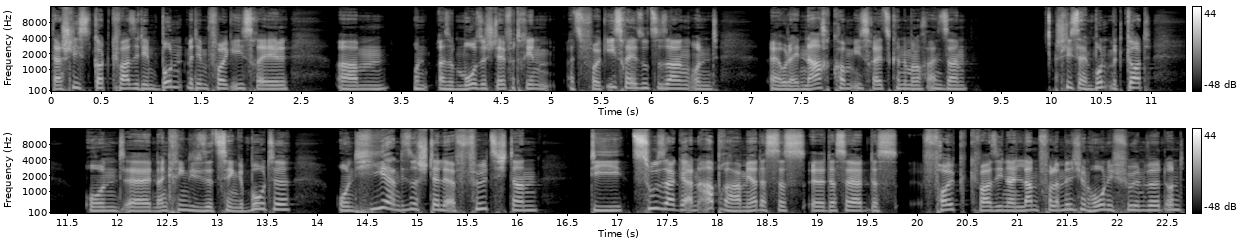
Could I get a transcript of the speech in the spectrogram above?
Da schließt Gott quasi den Bund mit dem Volk Israel. Ähm, und also Mose stellvertretend als Volk Israel sozusagen und äh, oder den Nachkommen Israels könnte man noch sagen, schließt einen Bund mit Gott und äh, dann kriegen die diese zehn Gebote. Und hier an dieser Stelle erfüllt sich dann die Zusage an Abraham, ja, dass, das, äh, dass er das Volk quasi in ein Land voller Milch und Honig führen wird und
